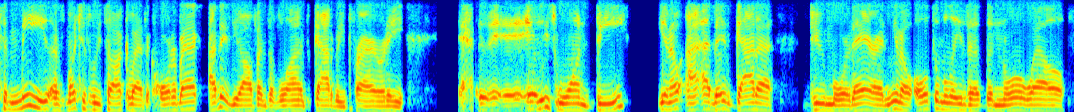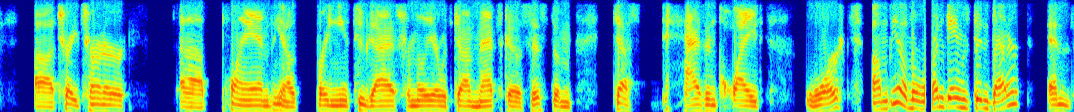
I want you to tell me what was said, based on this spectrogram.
to me, as much as we talk about the quarterback, I think the offensive line's got to be priority, at least one B. You know, I, they've got to do more there, and you know, ultimately the the Norwell, uh, Trai Turner uh, plan, you know, bringing in two guys familiar with John Matsko's system, just hasn't quite worked. Um, you know, the run game's been better, and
